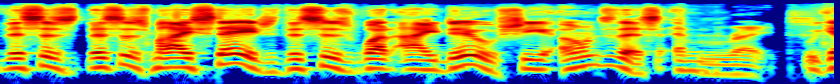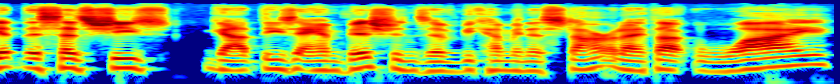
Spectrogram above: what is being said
This is this is my stage. This is what I do. She owns this, and Right. we get this sense she's got these ambitions of becoming a star. And I thought, why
